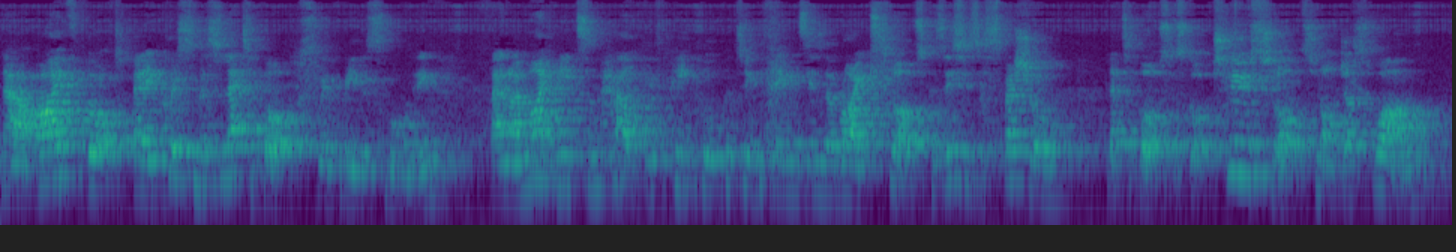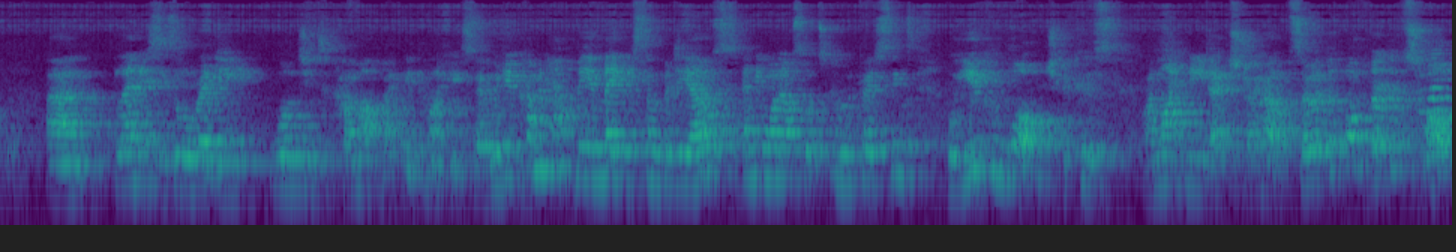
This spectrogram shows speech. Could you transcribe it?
Now, I've got a Christmas letterbox with me this morning, and I might need some help with people putting things in the right slots, because this is a special letterbox. It's got two slots, not just one. And Glenys is already wanting to come up, I think, aren't you? So would you come and help me and maybe somebody else? Anyone else want to come and post things? Well, you can watch because I might need extra help. So at the at the top,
